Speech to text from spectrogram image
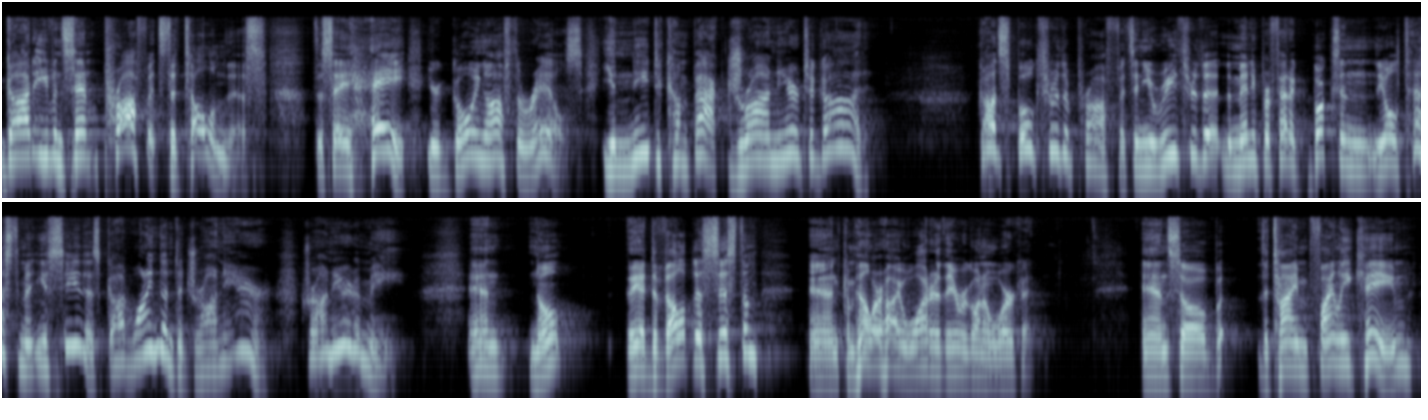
God even sent prophets to tell them this, to say, hey, you're going off the rails. You need to come back, draw near to God. God spoke through the prophets, and you read through the, the many prophetic books in the Old Testament, and you see this. God wanting them to draw near, draw near to me. And no, they had developed this system, and come hell or high water, they were going to work it. And so, but the time finally came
